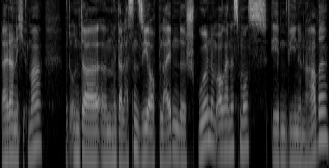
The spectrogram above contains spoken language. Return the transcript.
leider nicht immer. Mitunter ähm, hinterlassen sie auch bleibende Spuren im Organismus, eben wie eine Narbe.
